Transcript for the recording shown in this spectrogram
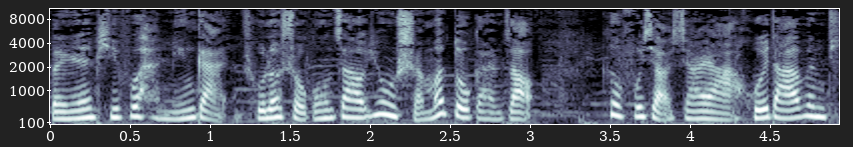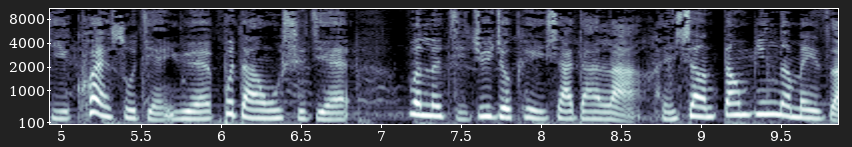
本人皮肤很敏感，除了手工皂用什么都干燥。客服小仙儿啊，回答问题快速简约，不耽误时间，问了几句就可以下单了，很像当兵的妹子。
